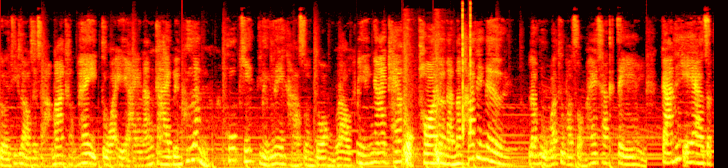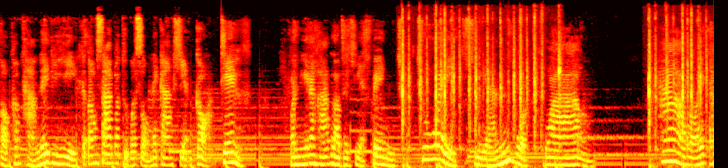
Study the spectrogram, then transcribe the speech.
โดยที่เราจะสามารถทำให้ตัว AI นั้นกลายเป็นเพื่อน ผู้คิดหรือเลขาส่วนตัวของเรา มีง่ายแค่ 6 ข้อเท่านั้นนะข้อที่หนึ่งระบุวัตถุประสงค์ให้ชัดเจน การที่ AI จะตอบคำถามได้ดีก็ต้องทราบวัตถุประสงค์ในการเขียนก่อน เช่น วันนี้นะคะเราจะเขียนเป็นช่วยเขียนบทความ 500 ค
